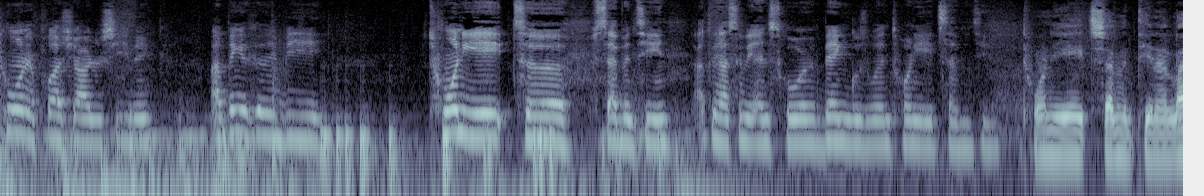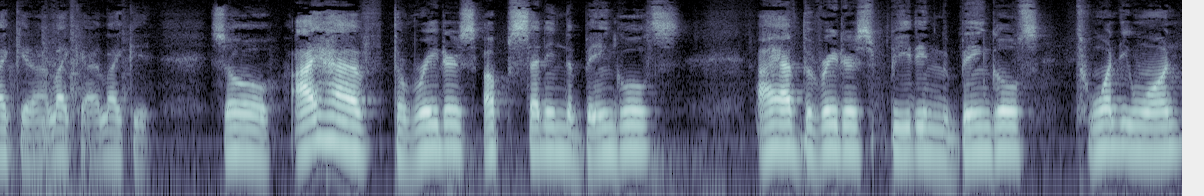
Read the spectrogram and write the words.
200 plus yards receiving. I think it's going to be 28 to 17. I think that's going to be end score. Bengals win 28-17. 28-17. I like it. I like it. I like it. So I have the Raiders upsetting the Bengals. I have the Raiders beating the Bengals 21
